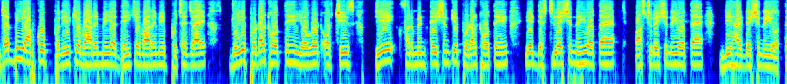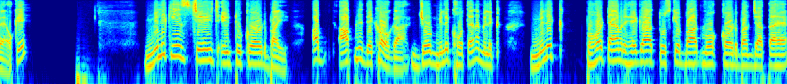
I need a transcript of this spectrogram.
जब भी आपको पनीर के बारे में या दही के बारे में पूछा जाए, जो ये प्रोडक्ट होते हैं योगर्ट और चीज़ ये फर्मेंटेशन के प्रोडक्ट होते हैं, ये डिस्टिलेशन नहीं होता है पास्चुरेशन नहीं होता है डिहाइड्रेशन नहीं होता है okay milk is change into curd by अब आपने देखा होगा, जो मिल्क होता है ना मिल्क मिल्क बहुत टाइम रहेगा तो उसके बाद वो कोड बन जाता है।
